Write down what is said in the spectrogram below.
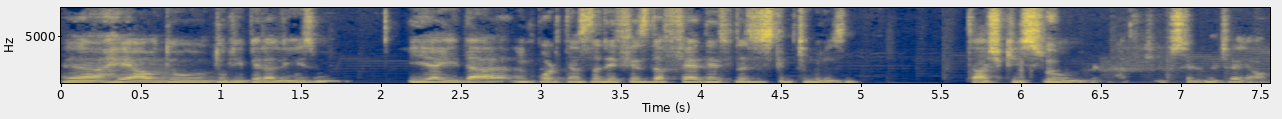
é, real do, do liberalismo, e aí da importância da defesa da fé dentro das escrituras, né? Então, acho que isso, acho que isso é muito legal.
